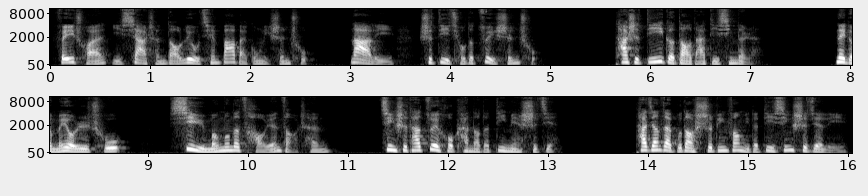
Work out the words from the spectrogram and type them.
飞船已下沉到六千八百公里深处，那里是地球的最深处。他是第一个到达地心的人。那个没有日出、细雨蒙蒙的草原早晨，竟是他最后看到的地面世界。他将在不到十平方米的地心世界里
